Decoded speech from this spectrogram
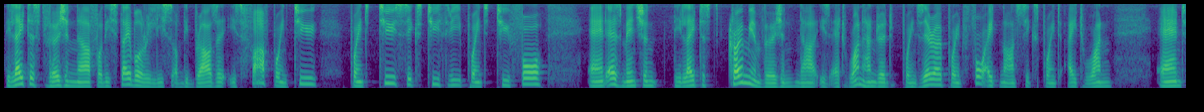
The latest version now for the stable release of the browser is 5.2.2623.24. And as mentioned, the latest Chromium version now is at 100.0.4896.81. And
